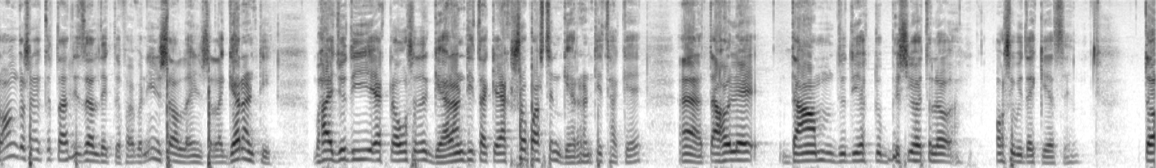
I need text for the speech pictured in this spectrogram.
সঙ্গে সঙ্গে তার রেজাল্ট দেখতে পাবেন, ইনশাল্লাহ ইনশাল্লাহ গ্যারান্টি ভাই, যদি একটা ওষুধের গ্যারান্টি থাকে, একশো পার্সেন্ট গ্যারান্টি থাকে হ্যাঁ তাহলে দাম যদি একটু বেশি হয়, তাহলে অসুবিধা কী আছে? তো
